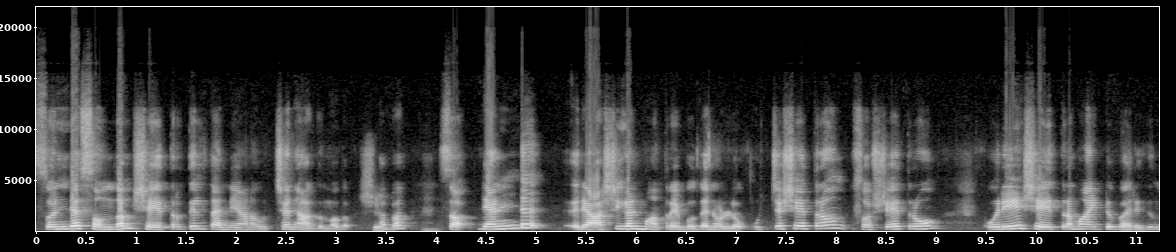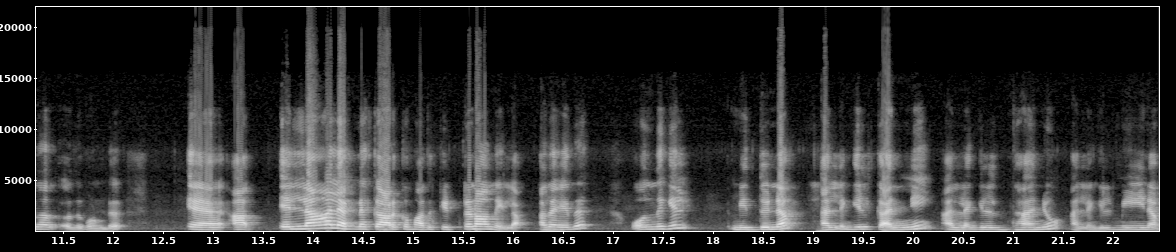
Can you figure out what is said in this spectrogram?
സ്വന്റെ സ്വന്തം ക്ഷേത്രത്തിൽ തന്നെയാണ് ഉച്ചനാകുന്നത്. അപ്പൊ രണ്ട് രാശികൾ മാത്രമേ ബുധനുള്ളൂ. ഉച്ചക്ഷേത്രവും സ്വക്ഷേത്രവും ഒരേ ക്ഷേത്രമായിട്ട് വരുന്നത് കൊണ്ട് എല്ലാ ലഗ്നക്കാർക്കും അത് കിട്ടണമെന്നില്ല. അതായത് ഒന്നുകിൽ മിഥുനം അല്ലെങ്കിൽ കന്നി അല്ലെങ്കിൽ ധനു അല്ലെങ്കിൽ മീനം.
